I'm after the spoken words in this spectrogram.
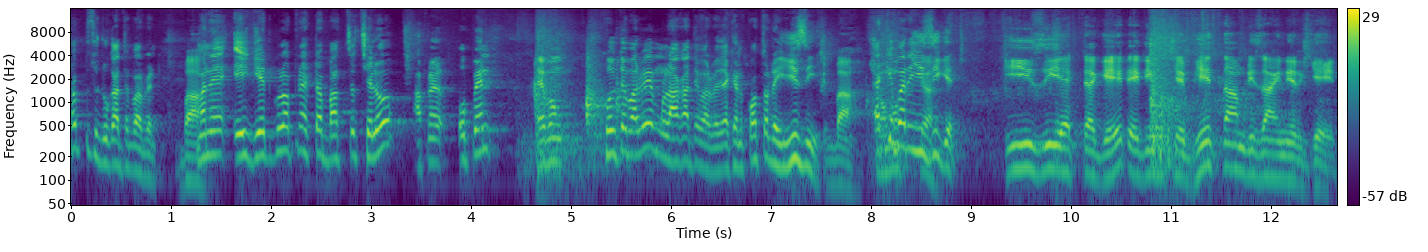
সবকিছু ঢুকাতে পারবেন। মানে এই গেটগুলো আপনার একটা বাচ্চা ছেলেও আপনার ওপেন এবং খুলতে পারবে এবং লাগাতে পারবে। দেখেন কতটা ইজি বাহ একেবারে ইজি গেট ইজি একটা গেট এটি হচ্ছে ভিয়েতনাম ডিজাইনের গেট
